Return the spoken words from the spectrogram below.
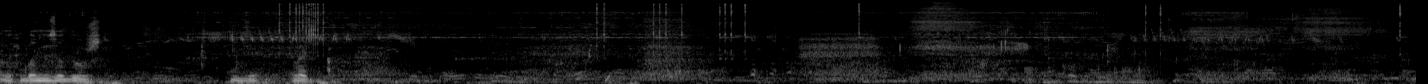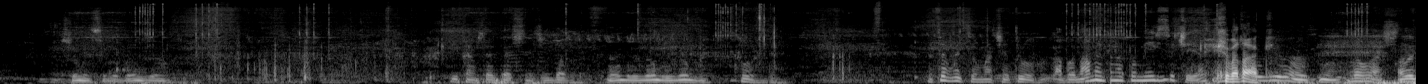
Ale chyba nie za duży. Idzie lekko. Zobaczymy co to będzie. Witam serdecznie, dzień dobry. Dobry, dobry, dobry. Kurde. No to wy co macie tu abonament na to miejsce, czy jak? Chyba tak. No. No właśnie. Ale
